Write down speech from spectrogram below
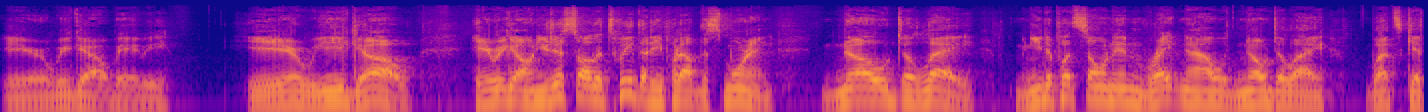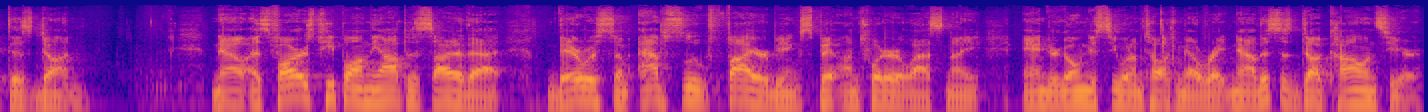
Here we go, baby. Here we go. Here we go. And you just saw the tweet that he put out this morning. No delay. We need to put someone in right now with no delay. Let's get this done. Now, as far as people on the opposite side of that, there was some absolute fire being spit on Twitter last night, and you're going to see what I'm talking about right now. This is Doug Collins here.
